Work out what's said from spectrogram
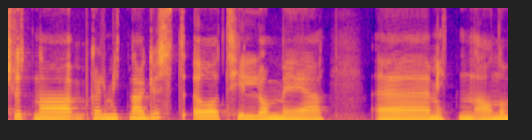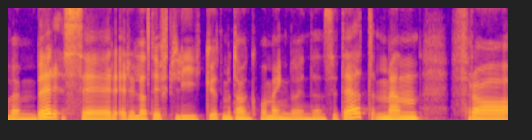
slutten av Kanskje midten av august og til og med eh, midten av november ser relativt lik ut med tanke på mengde og intensitet, men fra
